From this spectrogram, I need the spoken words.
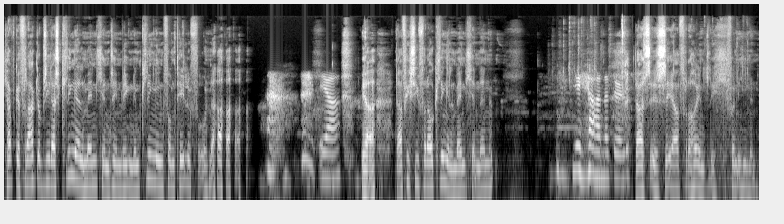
Ich habe gefragt, ob Sie das Klingelmännchen sind, wegen dem Klingeln vom Telefon. Ja. ja, darf ich Sie Frau Klingelmännchen nennen? Ja, natürlich. Das ist sehr freundlich von Ihnen.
